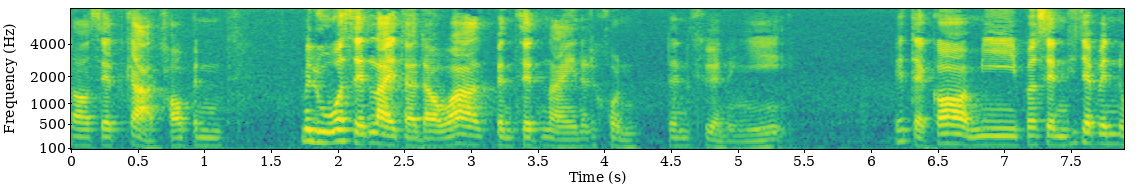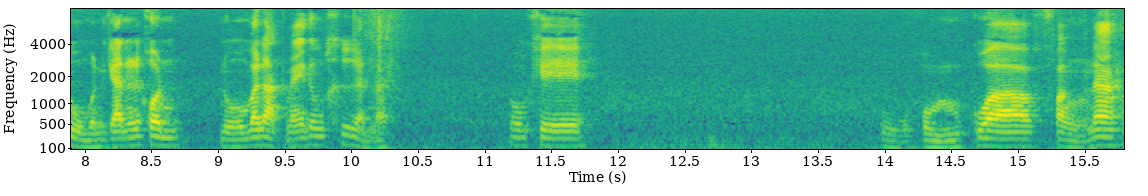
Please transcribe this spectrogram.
เราเซตกาดเขาเป็นไม่รู้ว่าเซตอะไรแต่เดาว่าเป็นเซตไหนนะทุกคนเล่นเขื่อนอย่างนี้เอ๊ะแต่ก็มีเปอร์เซ็นต์ที่จะเป็นหนูเหมือนกันนะทุกคน นูมาดักไนท์ตรงเขื่อนนะ โอเคโอ้โหผมกลัวฝั่งหน้าไฮ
